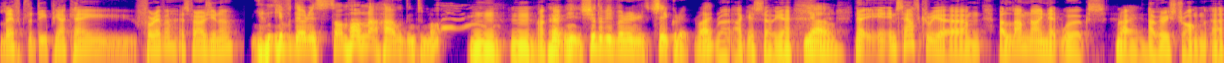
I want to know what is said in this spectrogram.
left the DPRK forever, as far as you know? if there is someone, I wouldn't know. Hmm. Hmm. Okay. it should be very secret, right? Right. I guess so. Yeah. Yeah, Now, in South Korea, um, alumni networks right. are very strong. Uh,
